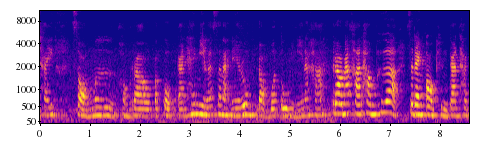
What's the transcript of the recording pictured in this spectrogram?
ใช้สองมือของเราประกบกันให้มีลักษณะในรูปดอกบัวตูมอย่างนี้นะคะ เรานะคะทำเพื่อแสดงออกถึงการทัก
